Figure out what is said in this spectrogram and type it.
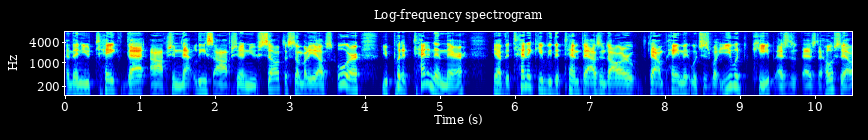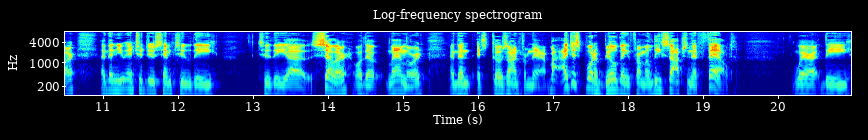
and then you take that option, that lease option, and you sell it to somebody else, or you put a tenant in there. You have the tenant give you the ten thousand dollar down payment, which is what you would keep as as the wholesaler, and then you introduce him to the to the uh, seller or the landlord, and then it goes on from there. But I just bought a building from a lease option that failed, where the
